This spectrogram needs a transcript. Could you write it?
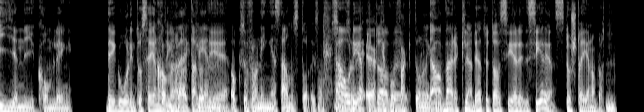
i en nykomling. Det går inte att säga någonting Kommer annat att verkligen det är... också från ingenstans. Då, liksom. Som, Ja, och det det är ett ökar utav- på faktorn. Liksom. Ja, verkligen. Det är ett av seri- seriens största genombrott. Mm.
